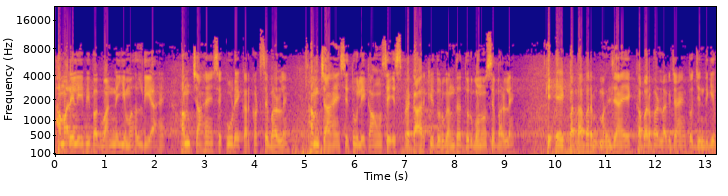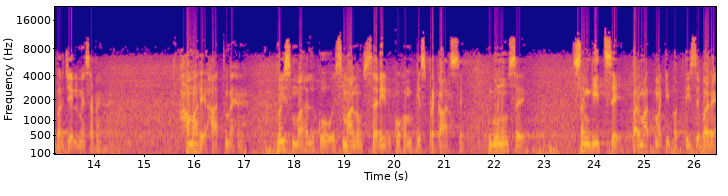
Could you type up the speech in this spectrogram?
हमारे लिए भी भगवान ने ये महल दिया है। हम चाहें इसे कूड़े करकट से भर लें हम चाहें इसे तूलिकाओं से इस प्रकार की दुर्गंध दुर्गुणों से भर लें। कि एक पता भर मल जाए, एक खबर भर लग जाए तो ज़िंदगी भर जेल में सड़े हमारे हाथ में है। तो इस महल को, इस मानव शरीर को हम किस प्रकार से, गुणों से, संगीत से, परमात्मा की भक्ति से भरे,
